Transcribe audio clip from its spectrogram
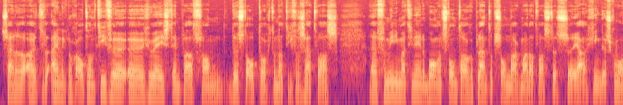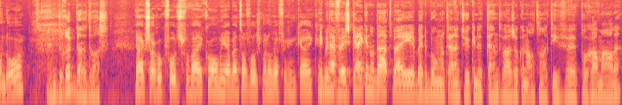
zijn er uiteindelijk nog alternatieven geweest. In plaats van dus de optocht, omdat die verzet was. Familie matinee in Bongert stond al gepland op zondag. Maar dat was dus, ja, ging dus gewoon door. En druk dat het was. Ja, ik zag ook foto's voorbij komen. Jij bent daar volgens mij nog even gaan kijken. Ik ben even wezen kijken inderdaad bij, eh, bij de Bongert en natuurlijk in de tent waar ze ook een alternatief eh, programma hadden.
